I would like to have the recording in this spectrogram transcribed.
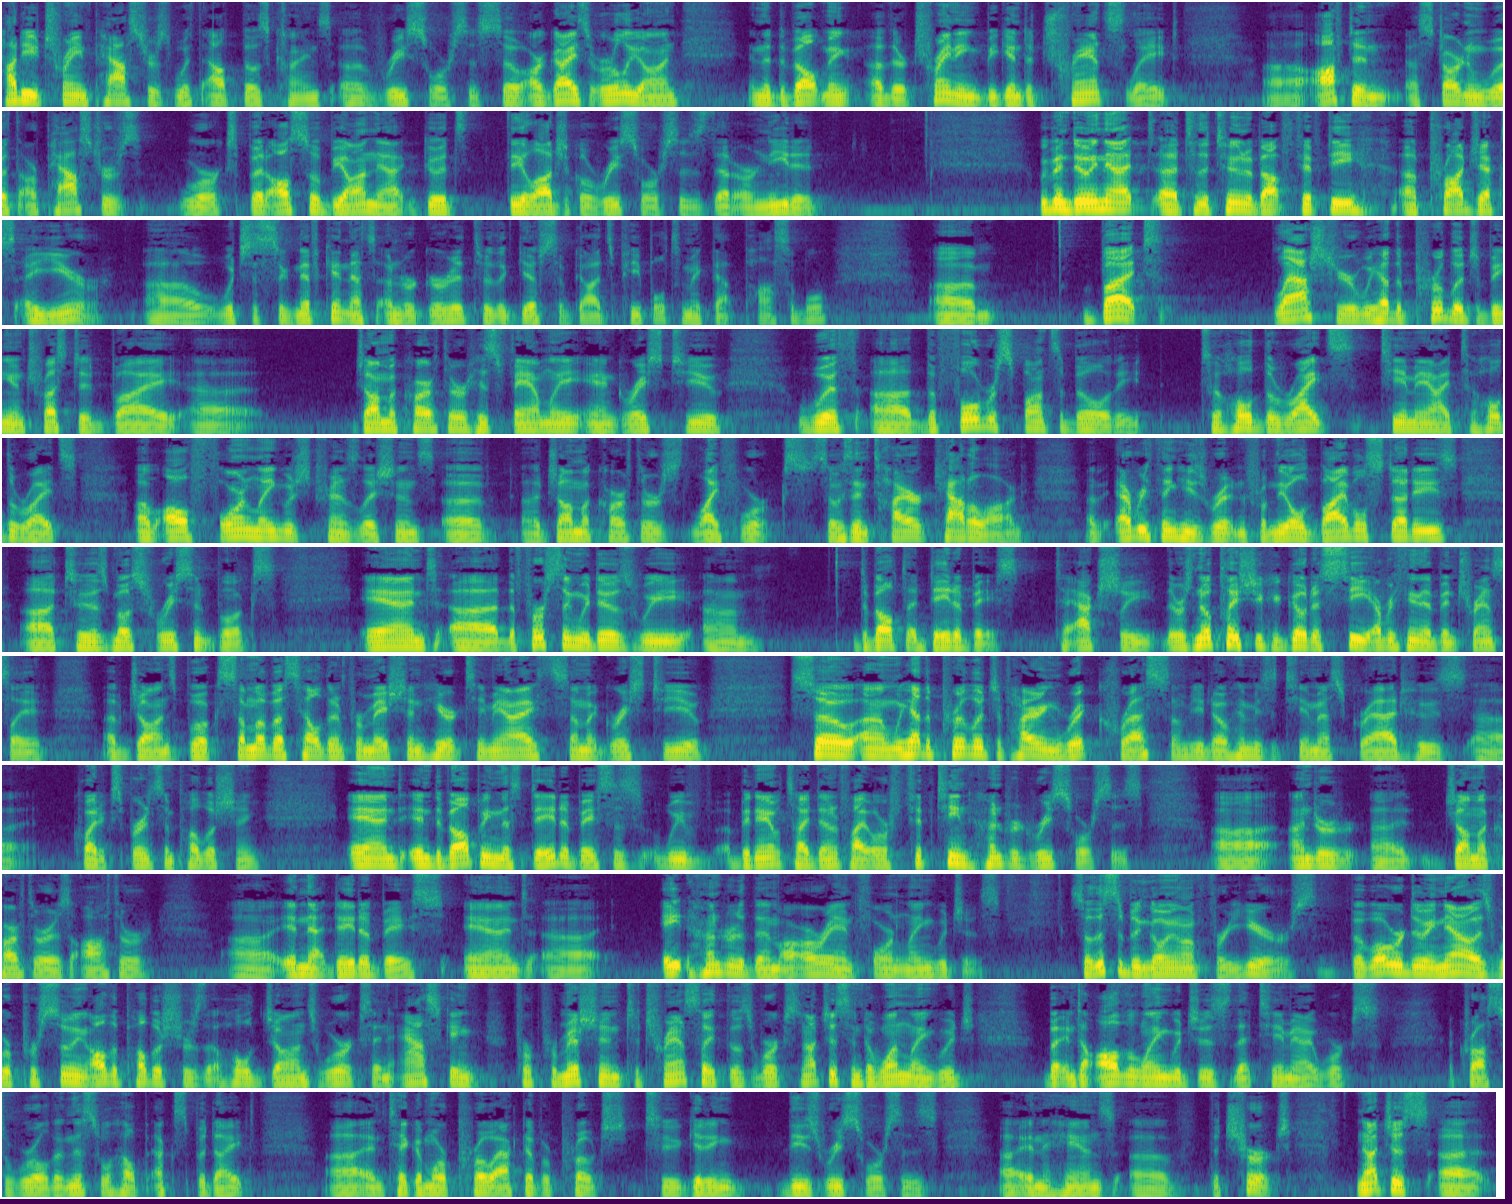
How do you train pastors without those kinds of resources? So, our guys early on in the development of their training begin to translate, uh, often uh, starting with our pastors' works, but also beyond that, good theological resources that are needed. We've been doing that uh, to the tune of about 50 uh, projects a year, uh, which is significant. That's undergirded through the gifts of God's people to make that possible. Um, but last year we had the privilege of being entrusted by uh, John MacArthur, his family, and Grace to You with uh, the full responsibility to hold the rights, TMAI, to hold the rights of all foreign language translations of uh, John MacArthur's life works. So his entire catalog of everything he's written, from the old Bible studies uh, to his most recent books. And uh, the first thing we did is we um, developed a database to actually, there was no place you could go to see everything that had been translated of John's books. Some of us held information here at TMI, some at Grace to You. So um, we had the privilege of hiring Rick Kress. Some of you know him. He's a TMS grad who's uh, quite experienced in publishing. And in developing this databases, we've been able to identify over 1,500 resources uh, under uh, John MacArthur as author uh, in that database, and uh, 800 of them are already in foreign languages. So this has been going on for years. But what we're doing now is we're pursuing all the publishers that hold John's works and asking for permission to translate those works not just into one language, but into all the languages that TMAI works across the world. And this will help expedite uh, and take a more proactive approach to getting these resources uh, in the hands of the church. Not just uh,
